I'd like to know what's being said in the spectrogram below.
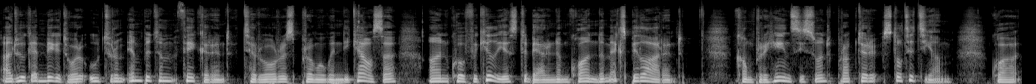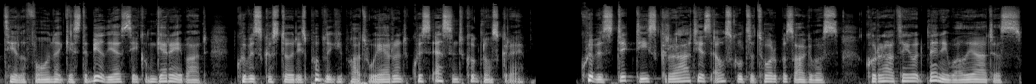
ad hoc ambigator utrum impetum fecerent terroris promovendi causa an quo facilius tabernum quandum expilarent. Comprehensi sunt propter stultitiam qua telefona gestabilia secum gerebant quibus custodis publici patuerunt quis essent cognoscere. Quibus dictis gratias auscultatoribus agamus curate ut bene valiatus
